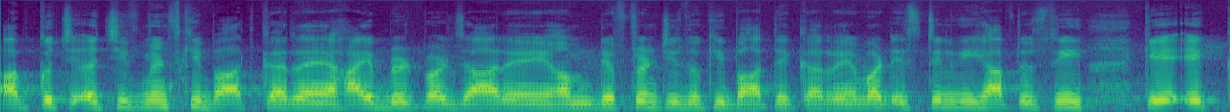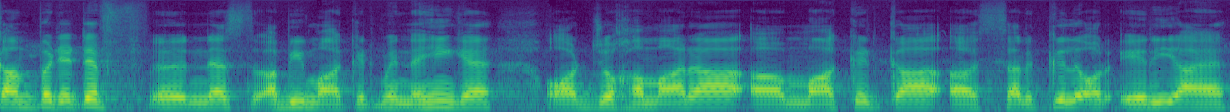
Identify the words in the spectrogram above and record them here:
अब कुछ अचीवमेंट्स की बात कर रहे हैं हाइब्रिड पर जा रहे हैं, हम डिफरेंट चीज़ों की बातें कर रहे हैं but still we have to see कि एक कम्पटिटिवनेस अभी मार्केट में नहीं है, और जो हमारा मार्केट का सर्कल और एरिया है,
